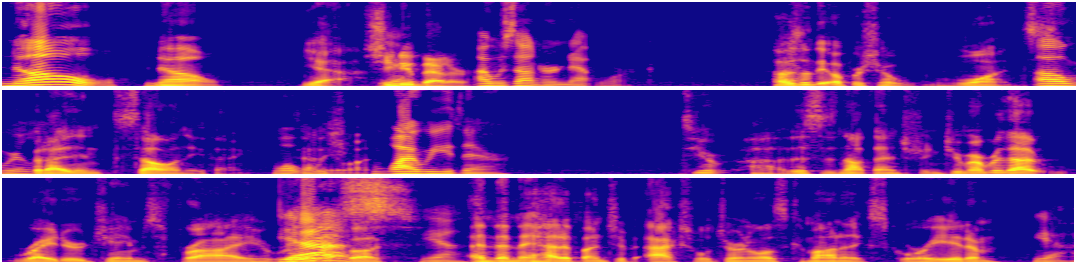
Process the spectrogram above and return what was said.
No, no. Yeah, She knew better. I was on her network. I was on the Oprah show once. Oh, really? But I didn't sell anything What to was, anyone. why were you there? Do you, uh, this is not that interesting. Do you remember that writer James Frey who wrote Yes. the book? Yes. And then they had a bunch of actual journalists come on and excoriate him. Yeah.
